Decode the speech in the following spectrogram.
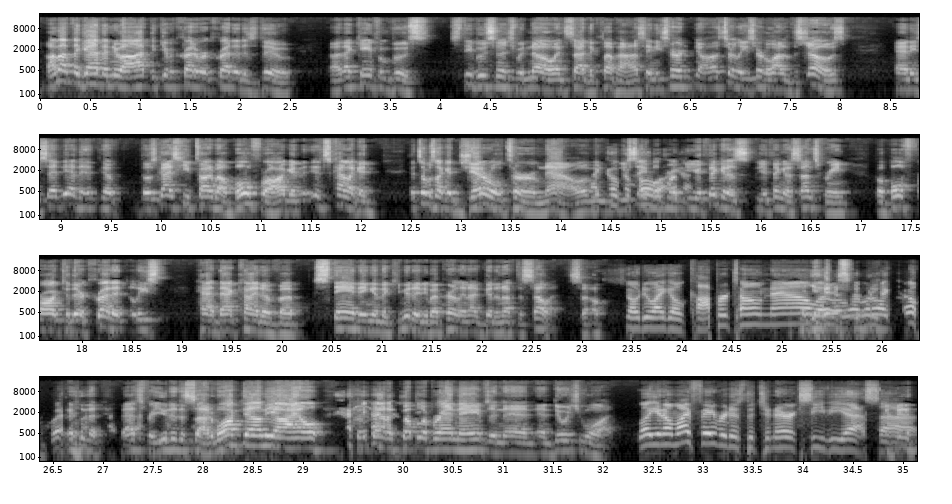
I'm not the guy that knew. I have to give a credit where credit is due. Uh, that came from Voos. Steve Vucinich would know inside the clubhouse, and he's heard, you know, certainly he's heard a lot of the shows, and he said, yeah, the, know, those guys keep talking about bullfrog, and it's kind of like a, it's almost like a general term now. I mean, like you say bullfrog, yeah. you're thinking of you're thinking of sunscreen, But Bullfrog, to their credit, at least had that kind of uh, standing in the community, but apparently not good enough to sell it. So, so do I go Coppertone now? Yes. What, what, do I go with? That's for you to decide. Walk down the aisle, pick out a couple of brand names, and, and and do what you want. Well, you know, my favorite is the generic CVS, uh,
